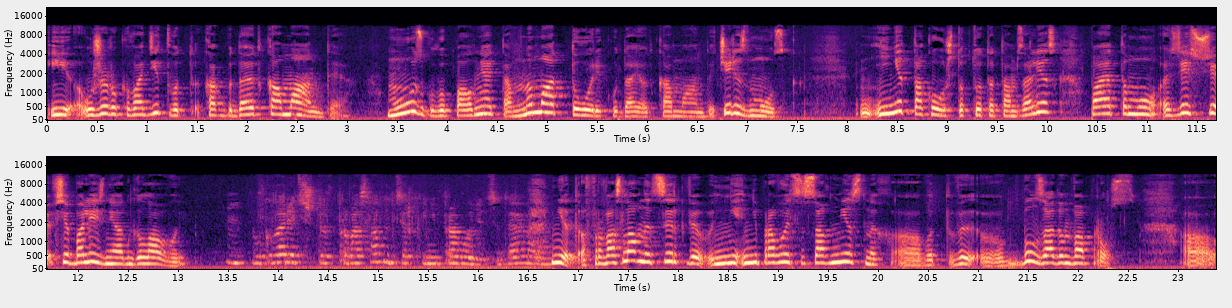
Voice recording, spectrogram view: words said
И уже руководит, вот как бы дает команды мозгу выполнять там на моторику дает команды через мозг. И нет такого, что кто-то там залез, поэтому здесь все, все болезни от головы. Вы говорите, что в православной церкви не проводится, да? Нет, в православной церкви не, не проводится совместных. А, вот вы, э, был задан вопрос. А,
